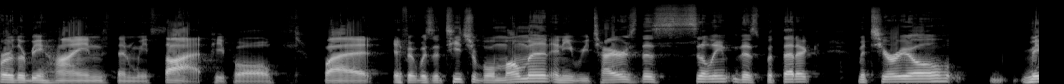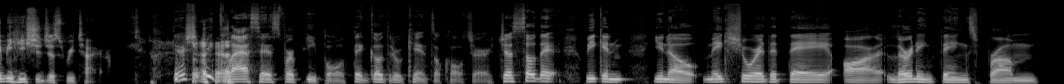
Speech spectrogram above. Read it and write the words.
further behind than we thought, people. But if it was a teachable moment and he retires this silly, this pathetic material, maybe he should just retire. There should be classes for people that go through cancel culture, just so that we can, you know, make sure that they are learning things from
